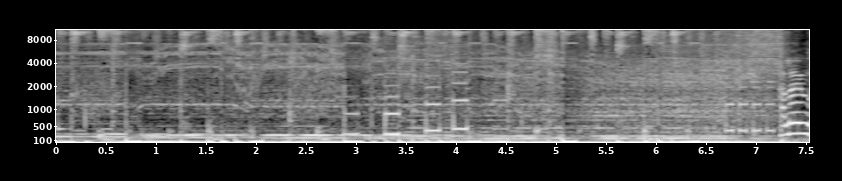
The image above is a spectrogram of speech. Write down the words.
Thank you.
